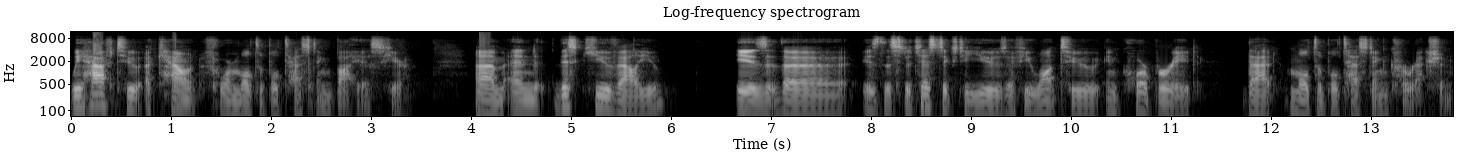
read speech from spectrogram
we have to account for multiple testing bias here. Um, and this Q value is the, is the statistics to use if you want to incorporate that multiple testing correction.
